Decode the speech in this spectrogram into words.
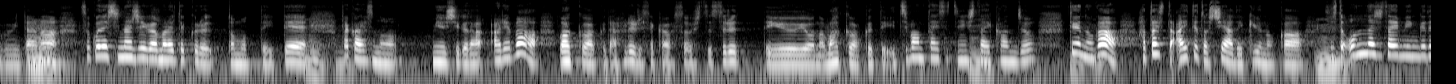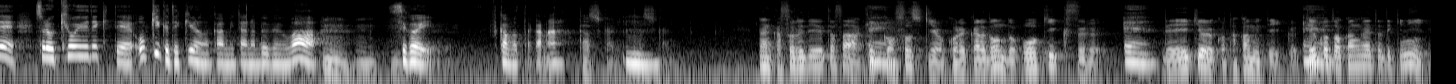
ぶみたいな、うん。そこでシナジーが生まれてくると思っていて、うんうん。だからそのミュージックであればワクワクで溢れる世界を創出するっていうようなワクワクって一番大切にしたい感情、っていうのが果たして相手とシェアできるのか、うん。そして同じタイミングでそれを共有できて大きくできるのかみたいな部分はすごい深掘ったかな。確かうん。に確かに、なんかそれで言うとさ結構組織をこれからどんどん大きくする。うんで影響力を高めていく。っていうことを考えた時に、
